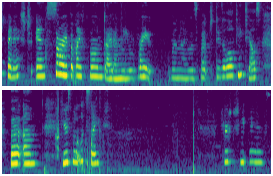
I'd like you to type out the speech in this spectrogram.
finished. And sorry, but my phone died on me right when I was about to do the little details. But um, here's what it looks like. Here she is.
